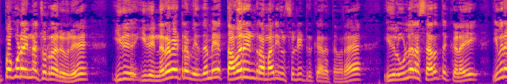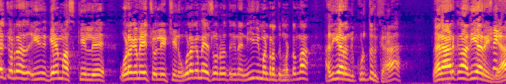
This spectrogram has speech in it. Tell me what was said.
இப்ப கூட என்ன சொல்றாரு இவரு? இது இது நிறைவேற்ற விதமே தவறுன்ற மாதிரி இவர் சொல்லிட்டு இருக்காரு தவிர இதில் உள்ள சரத்துக்களை இவரே சொல்ற இது கேம் ஆஃப் ஸ்கில் உலகமே சொல்லிடுச்சுன்னு உலகமே சொல்றதுக்கு என்ன நீதிமன்றத்துக்கு மட்டும்தான் அதிகாரம் கொடுத்துருக்கா? வேற யாருக்கும் அதிகாரம் இல்லையா?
